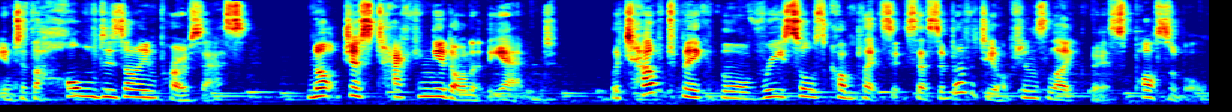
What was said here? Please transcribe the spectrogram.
into the whole design process, not just tacking it on at the end which helped make more resource complex accessibility options like this possible.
